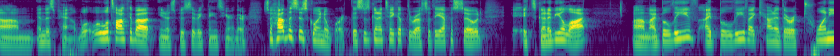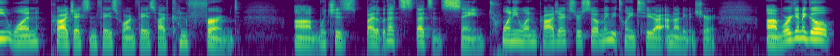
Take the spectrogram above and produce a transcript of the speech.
um, in this panel. We'll, we'll talk about you know specific things here and there. So how this is going to work? This is going to take up the rest of the episode. It's going to be a lot. Um, I believe I believe I counted there were 21 projects in Phase Four and Phase Five confirmed, um, which is by the way that's that's insane. 21 projects or so, maybe 22. I, am not even sure. Um, we're gonna go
